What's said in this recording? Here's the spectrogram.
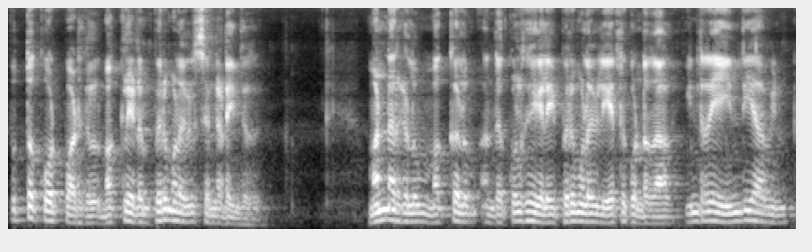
புத்த கோட்பாடுகள் மக்களிடம் பெருமளவில் சென்றடைந்தது. மன்னர்களும் மக்களும் அந்த கொள்கைகளை பெருமளவில் ஏற்றுக்கொண்டதால் இன்றைய இந்தியாவின்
